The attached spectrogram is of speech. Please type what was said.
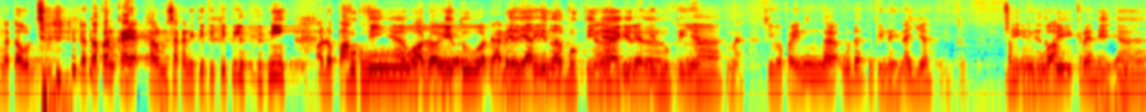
nggak tahu nggak tahu kan kayak kalau misalkan di TV-TV nih ada paku Buktinya, ada Bu. itu ada ada Diliatin bukti. lah buktinya Nah, gitu. diliatin buktinya nah si bapak ini nggak udah dipindahin aja gitu Sok, Ini, ini, tapi keren nih eh,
